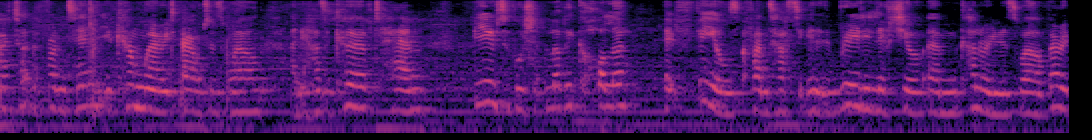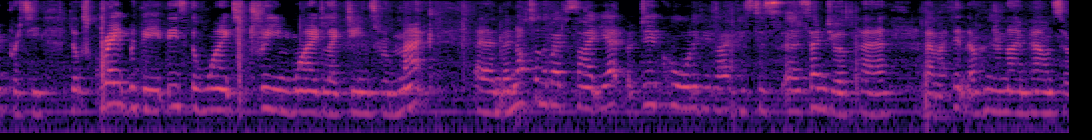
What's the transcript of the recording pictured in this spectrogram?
I've tucked the front in, you can wear it out as well, and it has a curved hem, beautiful, lovely collar. It feels fantastic, it really lifts your um, colouring as well, very pretty. Looks great with the, these are the white Dream wide leg jeans from MAC. Um, they're not on the website yet, but do call if you'd like us to uh, send you a pair. Um, I think they're £109, so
